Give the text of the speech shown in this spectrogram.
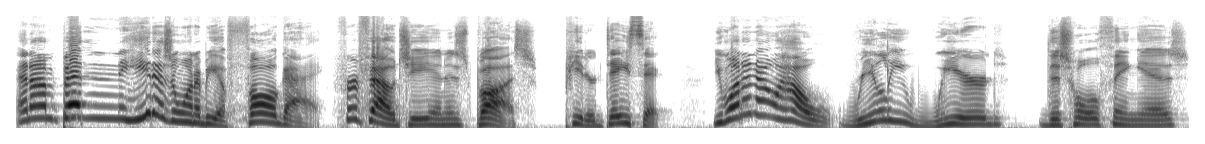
And I'm betting he doesn't want to be a fall guy for Fauci and his boss, Peter Daszak. You want to know how really weird this whole thing is?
